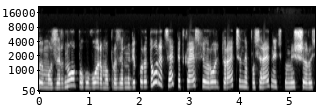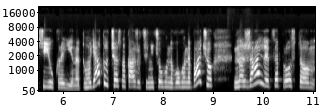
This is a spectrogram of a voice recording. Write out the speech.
розблокуємо зерно, поговоримо про зернові коридори. Це підкреслює роль Туреччини посередницьку між Росією і Україною. Тому я тут, чесно кажучи, нічого нового не бачу. На жаль, це просто.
